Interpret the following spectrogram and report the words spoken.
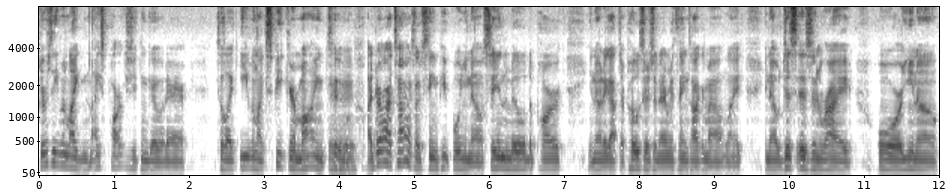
there's even like nice parks you can go there to like even like speak your mind too. Mm-hmm. Like there are times I've seen people, you know, stay in the middle of the park, you know, they got their posters and everything talking about like, you know, this isn't right or, you know,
